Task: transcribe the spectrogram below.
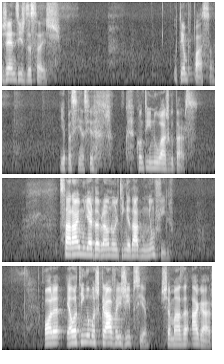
Gênesis 16. O tempo passa e a paciência continua a esgotar-se. Sarai, mulher de Abraão, não lhe tinha dado nenhum filho. Ora, ela tinha uma escrava egípcia chamada Agar.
